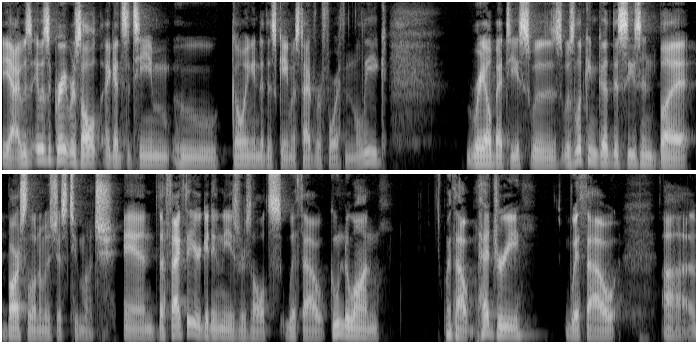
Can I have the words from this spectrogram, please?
yeah, it was, it was a great result against a team who going into this game was tied for fourth in the league. Real Betis was was looking good this season, but Barcelona was just too much. And the fact that you're getting these results without Gundogan, without Pedri, without uh,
